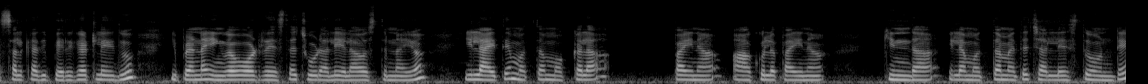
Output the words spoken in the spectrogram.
అస్సలకి అది పెరగట్లేదు. ఇప్పుడన్నా ఇంగ వాటర్ వేస్తే చూడాలి ఎలా వస్తున్నాయో. ఇలా అయితే మొత్తం మొక్కల పైన ఆకుల పైన కింద ఇలా మొత్తం అయితే చల్లేస్తూ ఉంటే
